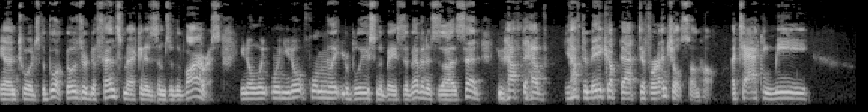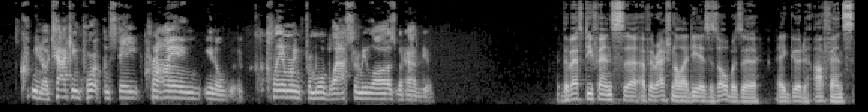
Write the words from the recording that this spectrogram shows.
and towards the book. Those are defense mechanisms of the virus. You know, when, when you don't formulate your beliefs on the basis of evidence, as I said, you have to have you have to make up that differential somehow. Attacking me, you know, attacking Portland State, crying, you know, clamoring for more blasphemy laws, what have you. The best defense uh, of irrational ideas is always a, a good offense,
